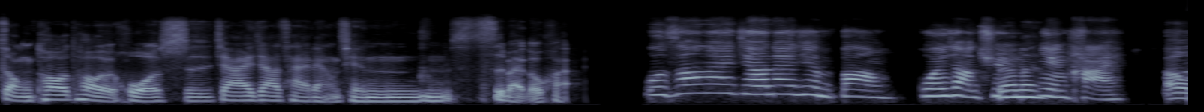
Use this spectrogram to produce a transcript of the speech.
总 total 伙食加一加才两千四百多块。我知道那一家，那一家很棒，我也想去面海。哦，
